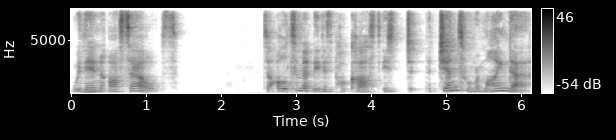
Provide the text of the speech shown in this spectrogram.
within ourselves. So ultimately, this podcast is a gentle reminder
